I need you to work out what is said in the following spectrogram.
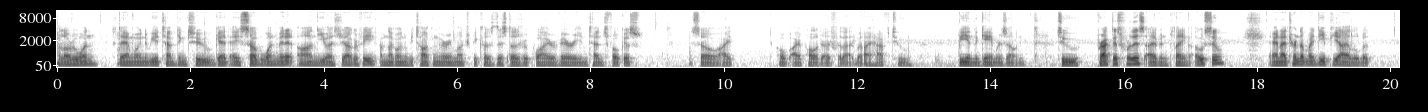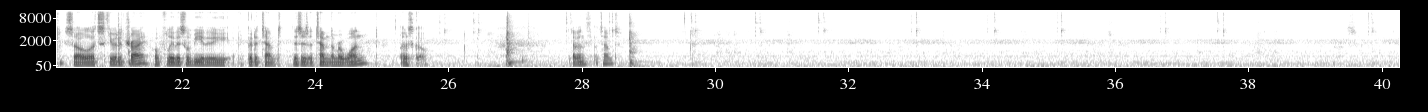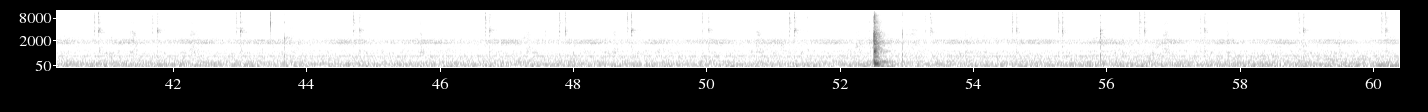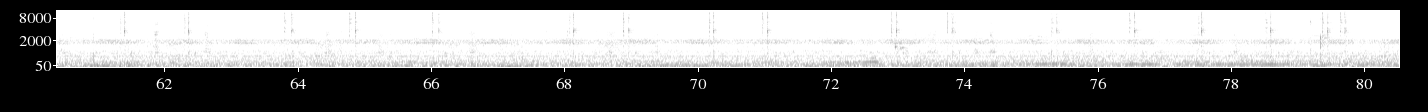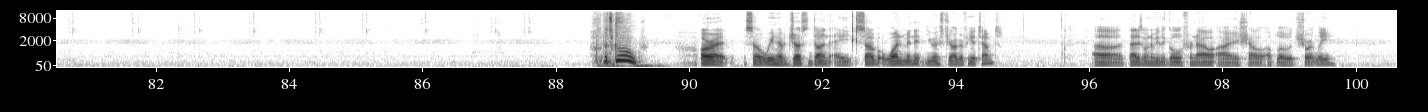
Hello everyone. Today I'm going to be attempting to get a sub one minute on US geography. I'm not going to be talking very much because this does require very intense focus. So I hope I apologize for that, but I have to be in the gamer zone. To practice for this, I've been playing Osu and I turned up my DPI a little bit. So let's give it a try. Hopefully this will be the good attempt. This is attempt number one. Let us go. Seventh attempt. Let's go! Alright, so we have just done a sub one minute US geography attempt. Uh, that is going to be the goal for now. I shall upload shortly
